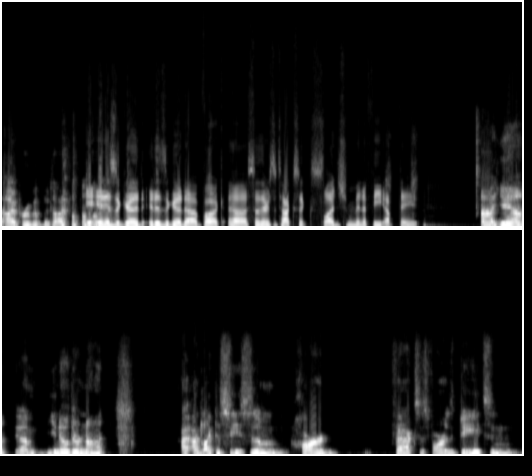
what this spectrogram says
I approve of the title. it, it is a good, it is a good uh, book. Uh, so there's a toxic sludge Menifee update. Uh, yeah, um, you know they're not. I, I'd like to see some hard facts as far as dates and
